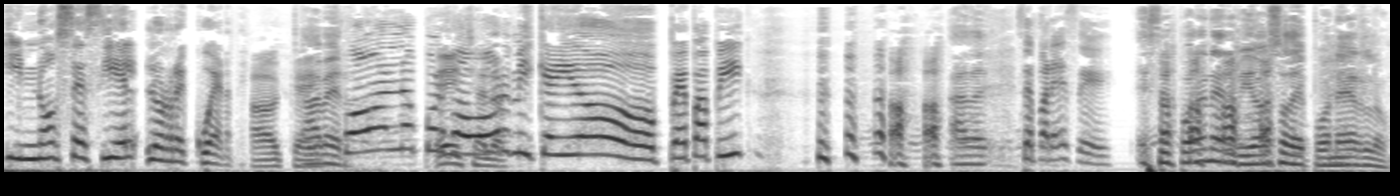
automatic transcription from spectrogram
y no sé si él lo recuerde. Ah, ok. A ver. Ponlo, por Échalo. favor, mi querido Peppa Pig. A ver, Se parece. se pone nervioso de ponerlo.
